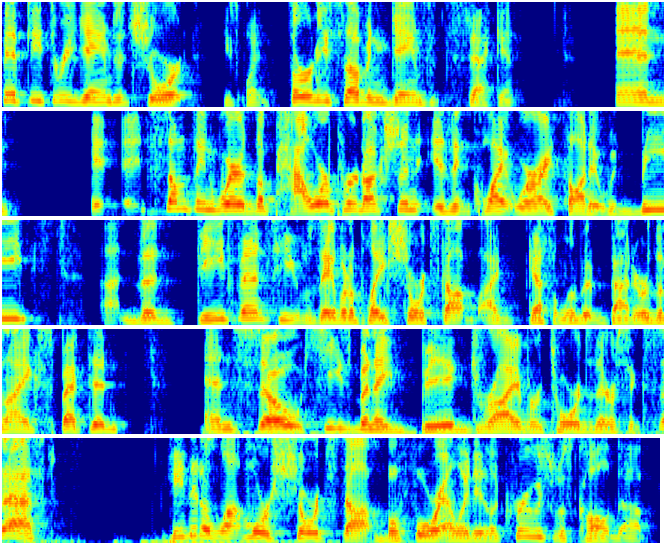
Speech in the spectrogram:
53 games at short, he's played 37 games at second, and it, it's something where the power production isn't quite where I thought it would be. Uh, the defense, he was able to play shortstop, I guess, a little bit better than I expected. And so he's been a big driver towards their success. He did a lot more shortstop before Elly De La Cruz was called up.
